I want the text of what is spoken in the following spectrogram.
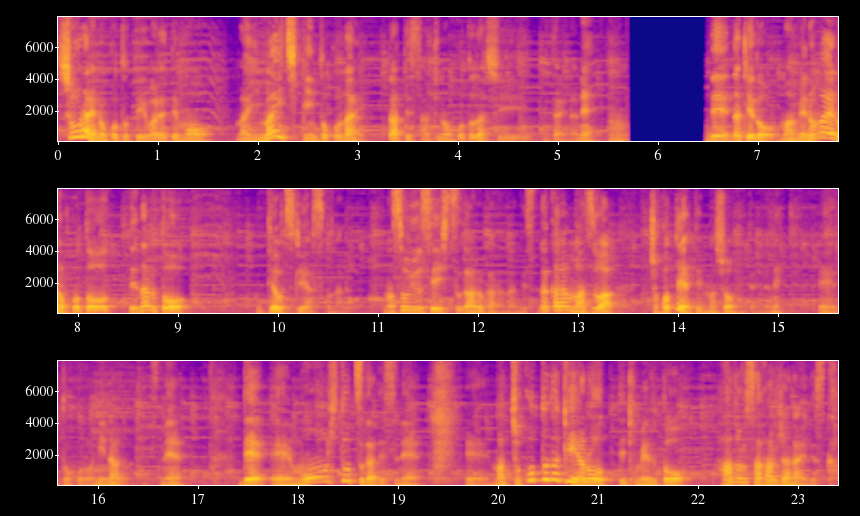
将来のことって言われてもまあいまいちピンとこない。だって先のことだしみたいなね、うん、でだけど、まあ、目の前のことってなると手をつけやすくなる、まあ、そういう性質があるからなんですだからまずはちょこっとやってみましょうみたいなね、えー、ところになるわけですねで、えー、もう一つがですね、えー、まあ、ちょこっとだけやろうって決めるとハードル下がるじゃないですか。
